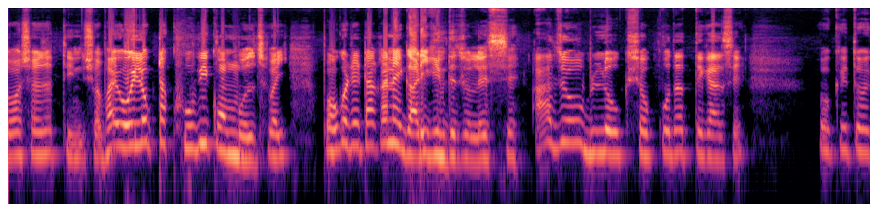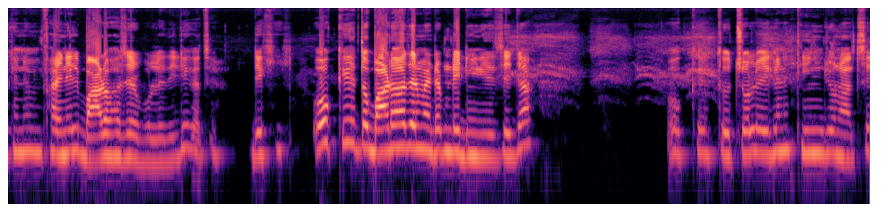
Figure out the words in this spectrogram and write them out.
দশ হাজার তিনশো। ভাই, ওই লোকটা খুবই কম বলছে ভাই। পকেটে টাকা নেই, গাড়ি কিনতে চলে এসছে। আজও লোক সব কোথার থেকে আসে? ওকে তো এখানে আমি ফাইনালি বারো হাজার বলে দিই, ঠিক আছে? দেখি। ওকে তো বারো হাজার ম্যাডামটাই নিয়ে নিয়েছে, যা। ওকে তো চলো, এখানে তিনজন আছে।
